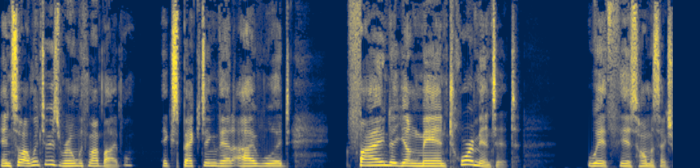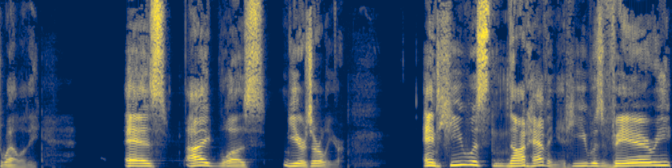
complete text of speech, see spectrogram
And so I went to his room with my Bible, expecting that I would find a young man tormented with his homosexuality, as I was years earlier. And he was not having it. He was very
